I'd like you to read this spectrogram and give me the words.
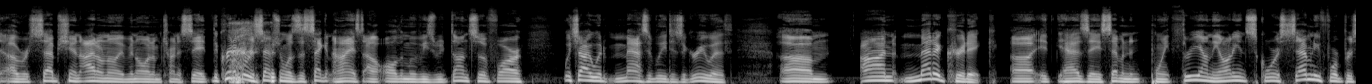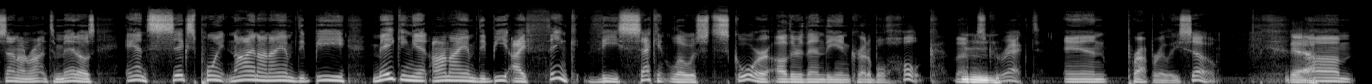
uh, reception. I don't know even know what I'm trying to say. The critical reception was the second highest out of all the movies we've done so far, which I would massively disagree with. Um, on Metacritic, uh, it has a 7.3 on the audience score, 74% on Rotten Tomatoes, and 6.9 on IMDb, making it on IMDb, I think, the second lowest score other than The Incredible Hulk. That is correct, and properly so. Yeah. Um,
